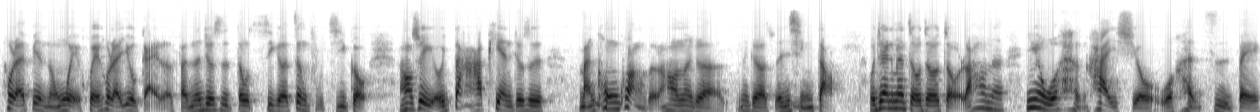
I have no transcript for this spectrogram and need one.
后来变农委会，后来又改了，反正就是都是一个政府机构。然后所以有一大片就是蛮空旷的，然后那个那个人行道。我就在那边走走走，然后呢，因为我很害羞，我很自卑，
